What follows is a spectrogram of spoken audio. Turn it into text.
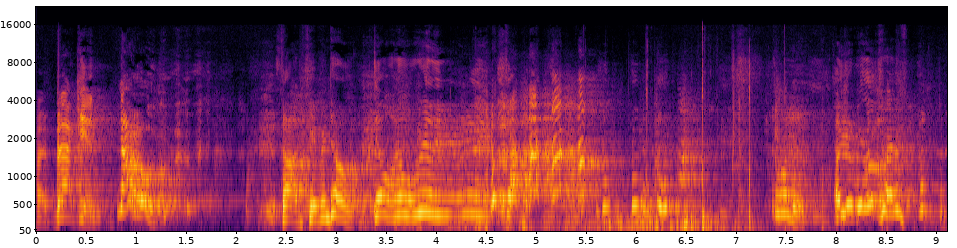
Alright, back in! No! Stop, Cameron, don't! Don't, no, really, really, really, stop! Stop it. Are you really trying to...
